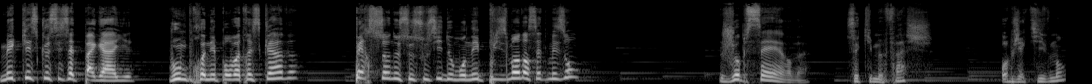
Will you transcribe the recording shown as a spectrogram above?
Mais qu'est-ce que c'est cette pagaille? Vous me prenez pour votre esclave? Personne ne se soucie de mon épuisement dans cette maison? J'observe ce qui me fâche, objectivement.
